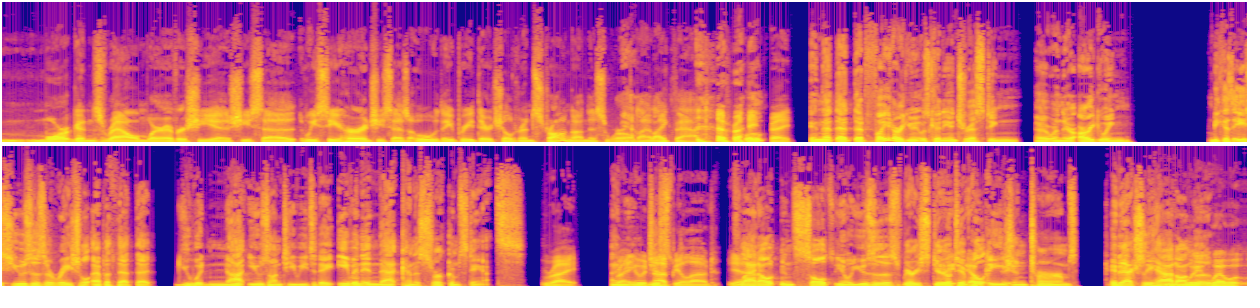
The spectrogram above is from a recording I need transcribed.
Morgan's realm wherever she is she says we see her and she says oh they breed their children strong on this world i like that right, Well, right. And that, that, that fight argument was kind of interesting uh, when they're arguing because Ace uses a racial epithet that you would not use on TV today, even in that kind of circumstance. Right. I right. mean, it would just not be allowed. Yeah. Flat out insult, you know, uses this very stereotypical Okay. Asian terms. It actually had on we, the well,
